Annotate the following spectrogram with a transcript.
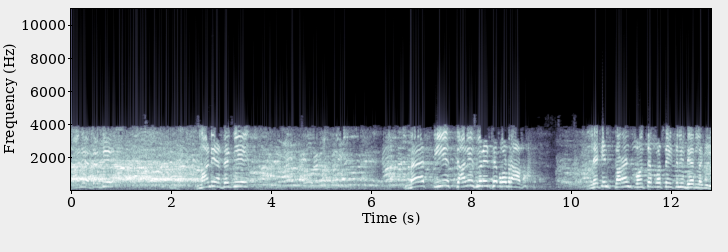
मान्य अध्यक्ष जी। माननीय अध्यक्ष जी। मैं 30-40 मिनट से बोल रहा था, लेकिन करंट पहुँचते पहुँचते इतनी देर लगी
